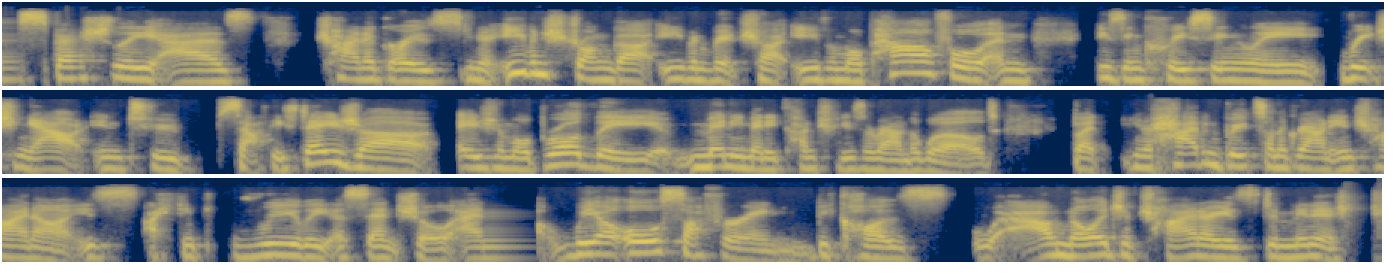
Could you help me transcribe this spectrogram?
especially as China grows, you know, even stronger, even richer, even more powerful, and is increasingly reaching out into Southeast Asia, Asia more broadly, many, many countries around the world. But you know, having boots on the ground in China is, I think, really essential. And we are all suffering because our knowledge of China is diminished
